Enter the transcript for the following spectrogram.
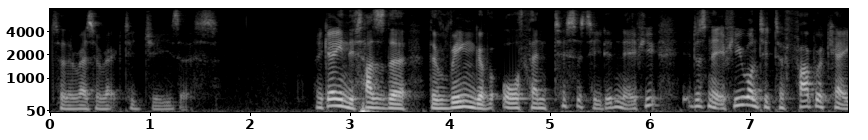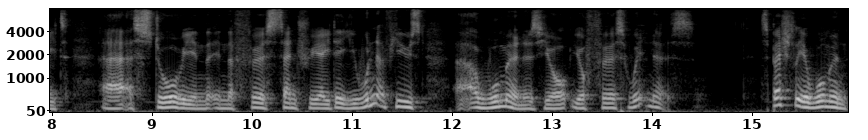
to the resurrected Jesus. Again, this has the, the ring of authenticity, didn't it? If you, doesn't it? If you wanted to fabricate uh, a story in the, in the first century AD, you wouldn't have used a woman as your, your first witness. Especially a woman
